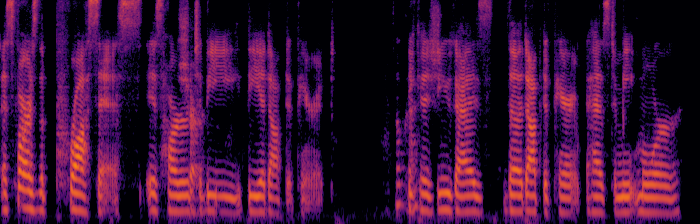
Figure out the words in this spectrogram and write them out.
as far as the process is harder to be the adoptive parent. Okay. because you guys the adoptive parent has to meet more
